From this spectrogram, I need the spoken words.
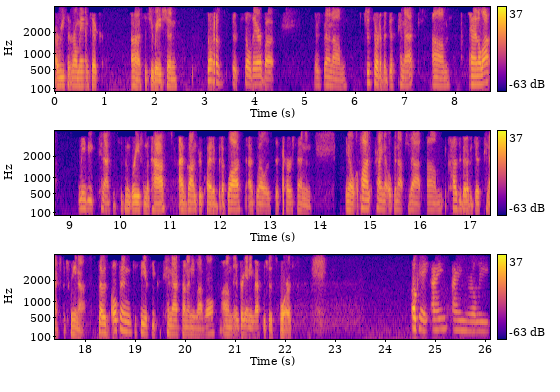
a recent romantic uh, situation, sort of it's still there, but there's been um, just sort of a disconnect, um, and a lot maybe connected to some grief in the past. I've gone through quite a bit of loss as well as this person, and you know, upon trying to open up to that, um, it caused a bit of a disconnect between us. So I was open to see if you could connect on any level um, and bring any messages forth. Okay, I'm I'm really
